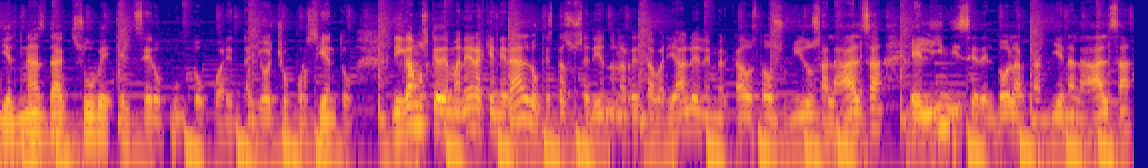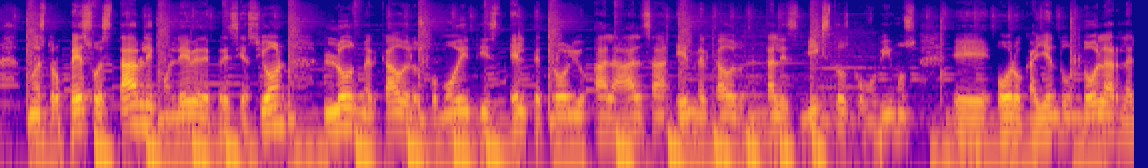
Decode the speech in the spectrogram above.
y el Nasdaq sube el 0.48%. Digamos que de manera general lo que está sucediendo en la renta variable en el mercado de Estados Unidos a la alza, el índice del dólar también a la alza, nuestro peso estable con leve depreciación, los mercados de los commodities, el petróleo a la alza, el mercado de los metales mixtos, como vimos, eh, oro cayendo un dólar, la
